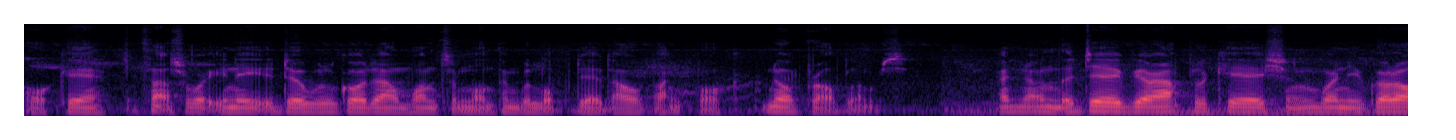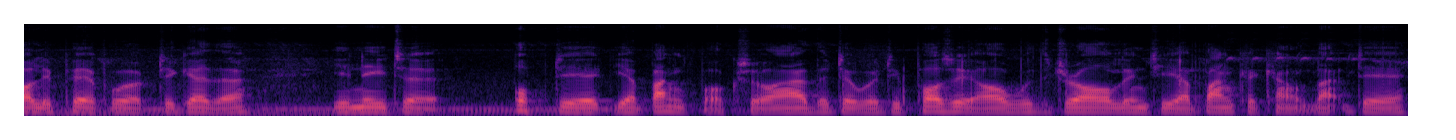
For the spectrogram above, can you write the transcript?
Okay, if that's what you need to do, we'll go down once a month and we'll update our bank book, no problems. And on the day of your application, when you've got all your paperwork together, you need to update your bank book. So either do a deposit or withdrawal into your bank account that day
